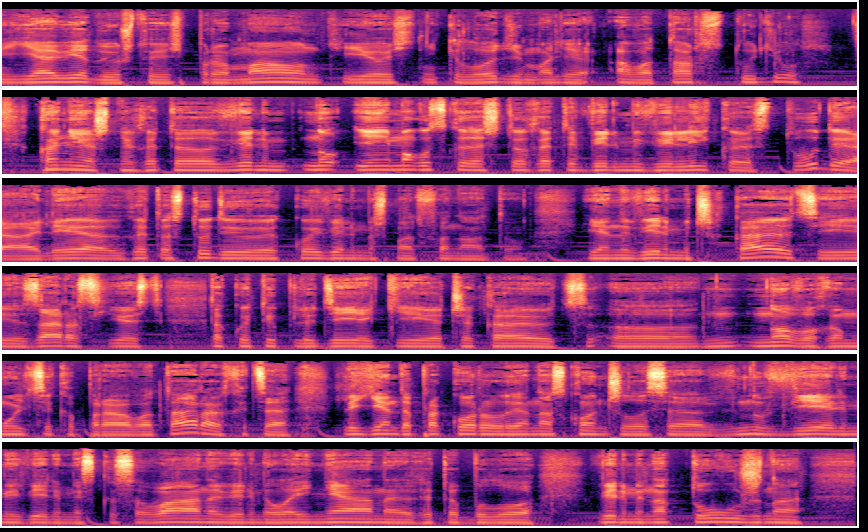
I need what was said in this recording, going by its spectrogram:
я ведаю что есть про маунт ёсць некілодзім але аватар студиус канешне гэта вельмі Ну я не могу сказаць что гэта вельмі вялікая студыя але гэта студыю якой вельмі шмат фанатаў. Яны вельмі чакаюць і зараз ёсць такой тып людзей якія чакаюць э, новага мульціка про аватара хотя легенда про кору яна скончылася ну вельмі вельмі скасавана вельмі лайняна гэта было вельмі натужна. а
